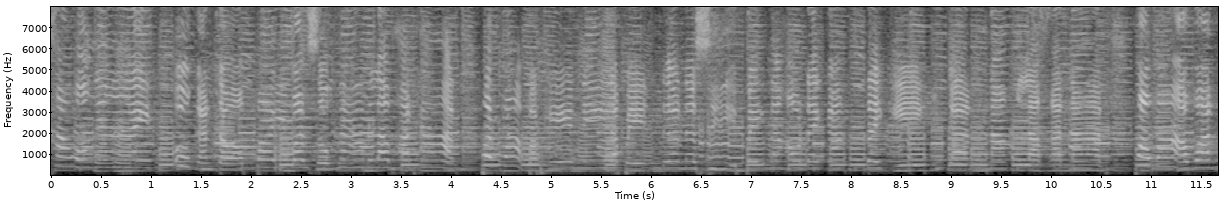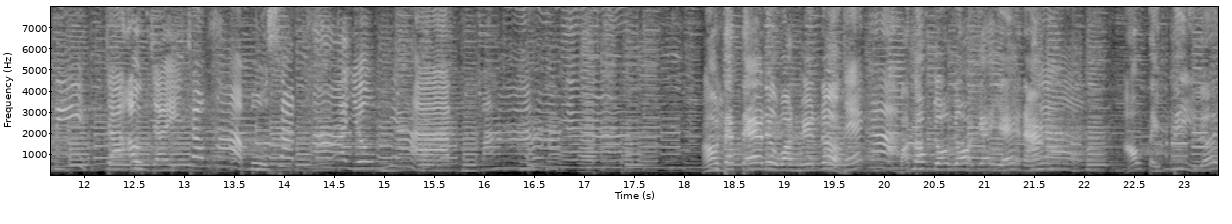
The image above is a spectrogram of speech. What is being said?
เข้าง่ายอู้กันต่อไปวันสงน้ำลำพาธาตุเพราะว่าประเพณีละเป็นเดือนนะสี่เป็นนะเฮาได้กันได้เก่งกันนักละขนาด เพราะว่าวันนี้จะเอาใจเจ้าภาพหมู่ศรัทธายมญาติมา เอาแต่แต่เด้อวันเพ็ญเด้อแต่ค่ะมาต้องโยโยแย่แย่ๆนะจ้าเอาเต็มที่เลย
